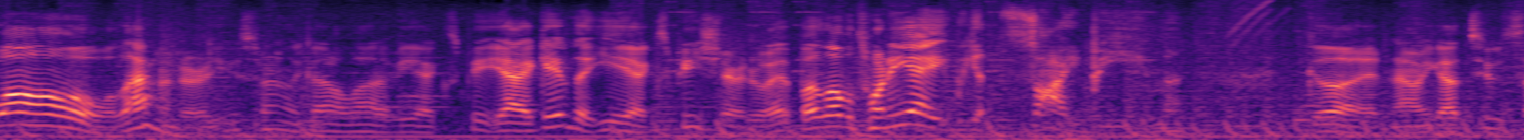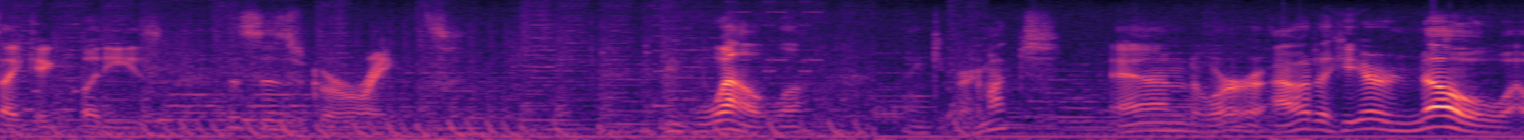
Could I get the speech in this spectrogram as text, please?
Whoa, Lavender, you certainly got a lot of EXP. Yeah, I gave the EXP share to it, but level 28, we get Psybeam. Good, now we got two Psychic buddies. This is great. Well, thank you very much. And we're out of here. No!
